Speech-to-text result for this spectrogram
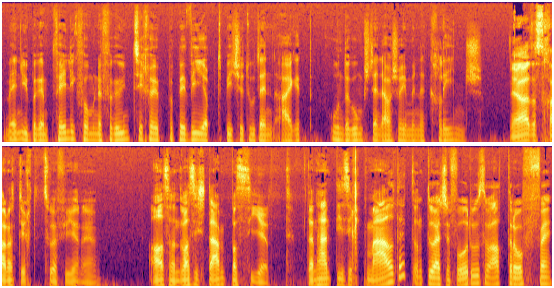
wenn über Empfehlung von einem Freund sich jemand bewirbt, bist ja du dann eigentlich unter Umständen auch schon in einem Clinch. Ja, das kann natürlich dazu führen, ja. Also, und was ist dann passiert? Dann haben die sich gemeldet und du hast eine Vorauswahl getroffen.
